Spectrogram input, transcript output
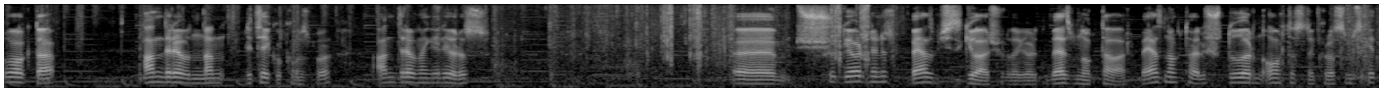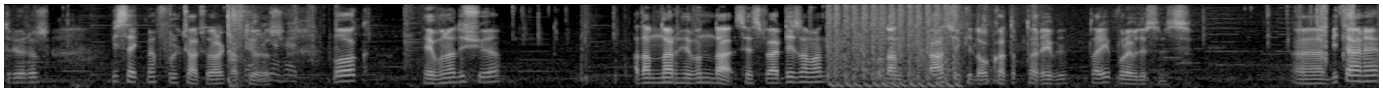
Bu ok da Undraven'dan retake okumuz bu. Undraven'a geliyoruz. Ee, şu gördüğünüz beyaz bir çizgi var şurada gördüğünüz. Beyaz bir nokta var. Beyaz noktayla şu duvarın ortasına cross'umuzu getiriyoruz. Bir sekme full charge olarak atıyoruz. Bu ok Heaven'a düşüyor. Adamlar Heaven'da ses verdiği zaman buradan rahat şekilde ok atıp tarayıp, tarayıp vurabilirsiniz. Ee, bir tane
